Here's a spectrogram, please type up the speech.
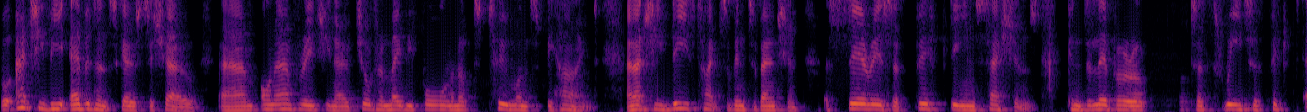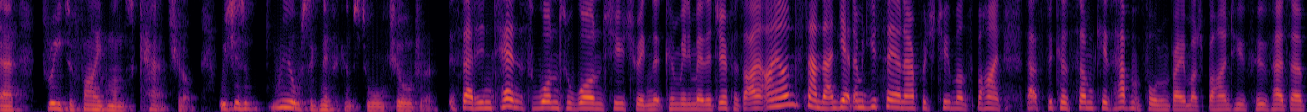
But actually, the evidence goes to show, um, on average, you know, children may be fallen up to two months behind. And actually, these types of intervention, a series of 15 sessions can deliver to three to 50, uh, three to five months catch up, which is a real significance to all children. It's that intense one to one tutoring that can really make the difference. I, I, understand that, and yet, I mean, you say on average two months behind. That's because some kids haven't fallen very much behind who've, who've had a,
